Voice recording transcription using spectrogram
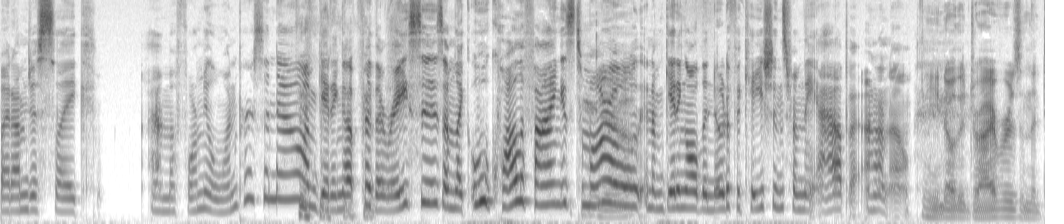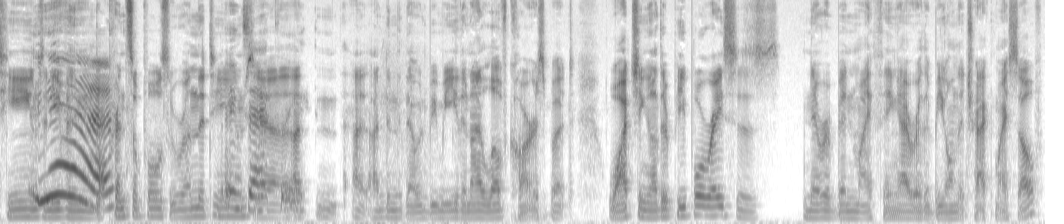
But I'm just like I'm a Formula One person now. I'm getting up for the races. I'm like, ooh, qualifying is tomorrow, and I'm getting all the notifications from the app. I don't know. You know the drivers and the teams and even the principals who run the teams. Exactly. Yeah, I, I, I didn't think that would be me either. And I love cars, but watching other people race has never been my thing. I'd rather be on the track myself.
